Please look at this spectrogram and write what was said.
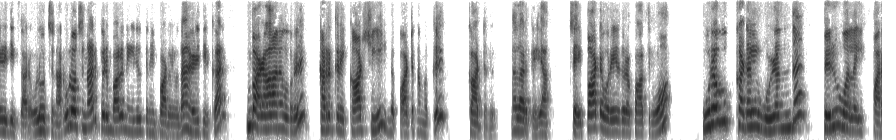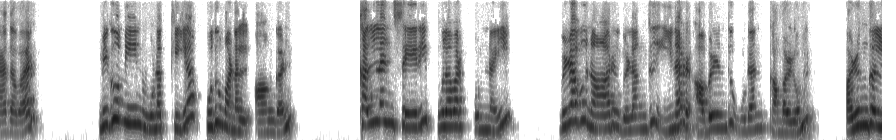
எழுதியிருக்கார். உலோச்சனார். உலோச்சனார் பெரும்பாலும் நெய்தல் திணைப்பாடல்கள் தான் எழுதியிருக்கார். ரொம்ப அழகான ஒரு கடற்கரை காட்சியை இந்த பாட்டை நமக்கு காட்டுது. நல்லா இருக்கு இல்லையா? சரி பாட்டை ஒரே தடவை பார்த்துருவோம். உறவு கடல் உழந்த பெருவலை பரதவர் மிகுமீன் உணக்கிய புதுமணல் ஆங்கன் கல்லன் சேரி புலவர் புன்னை விழவு நாறு விலங்கு இனர் அவிழ்ந்து உடன் கமழும் அழுங்கல்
